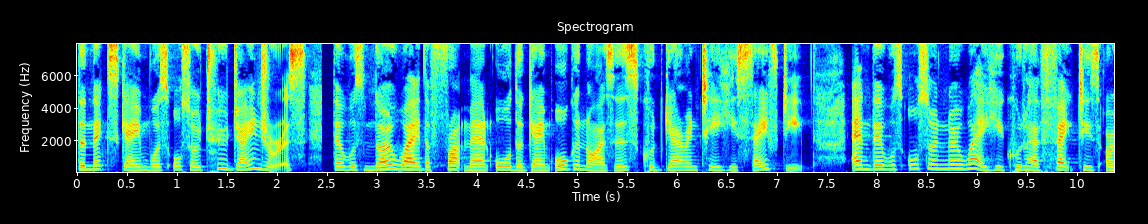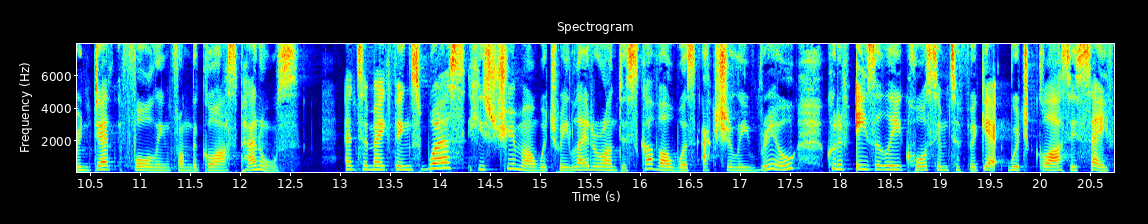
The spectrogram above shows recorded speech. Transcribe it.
The next game was also too dangerous. There was no way the frontman or the game organizers could guarantee his safety. And there was also no way he could have faked his own death falling from the glass panels. And to make things worse, his tumor, which we later on discover was actually real, could have easily caused him to forget which glass is safe,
